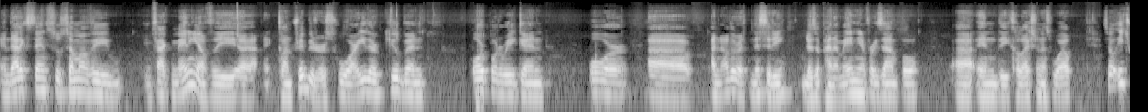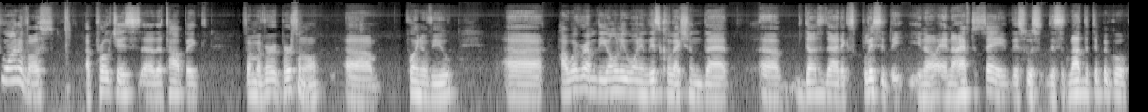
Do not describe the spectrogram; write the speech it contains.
and that extends to some of the, in fact, many of the uh, contributors who are either Cuban or Puerto Rican or uh, another ethnicity. There's a Panamanian, for example, uh, in the collection as well. So each one of us approaches uh, the topic from a very personal um, point of view. Uh, However, I'm the only one in this collection that uh, does that explicitly, you know. And I have to say, this was this is not the typical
